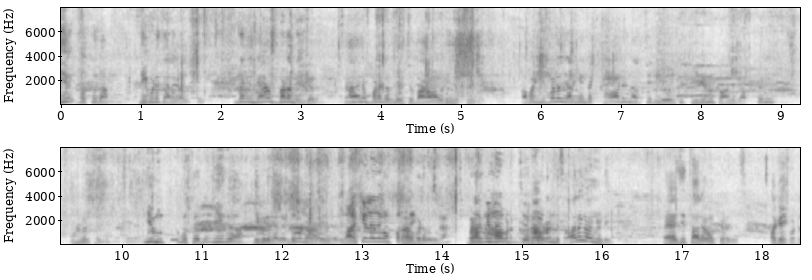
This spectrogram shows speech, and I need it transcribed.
ഈ പൊത്തുതാ ഈ കൂടി തല കളിച്ചു. എന്താ പറയുക ഞാൻ ഇവിടെ നിൽക്കണം സാധനം ഇവിടെ കിടന്ന് വെച്ചു ബാബ അവിടെ നിൽക്കില്ല അപ്പൊ ഇവിടെ ഇറങ്ങി എന്റെ കാട് നിറച്ചിട്ട് ഇവർക്ക് തിരിവ് കാണില്ല അത്രയും ഉള്ളൊരു ചെടി. ഈ മുത്ത് മുത്തത് ഈ ഈ കൂടി തല. ബാക്കിയുള്ളത് ഇവിടെ ഇവിടെ സാധനം കാണുന്നുണ്ട്. ഏജി തല നോക്കരുത്. ആയിക്കോട്ടെ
